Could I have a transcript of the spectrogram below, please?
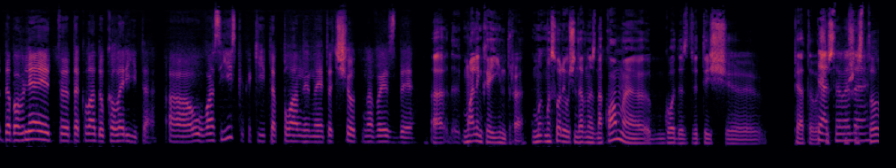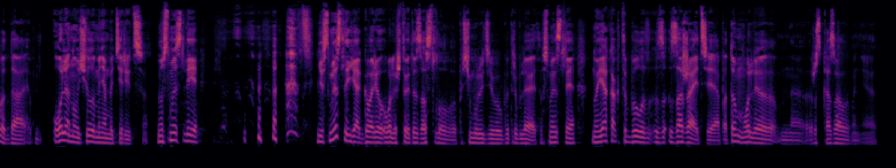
добавляет э, докладу колорита. А у вас есть какие-то планы на этот счет на ВСД? А, Маленькое интро. Мы, мы с Олей очень давно знакомы, года с 2005 Пятого, 2006 да. Оля научила меня материться. Ну, в смысле... Не в смысле я говорил Оле, что это за слово, почему люди его употребляют, а в смысле, ну, я как-то был за- зажатие, а потом Оля рассказала мне,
